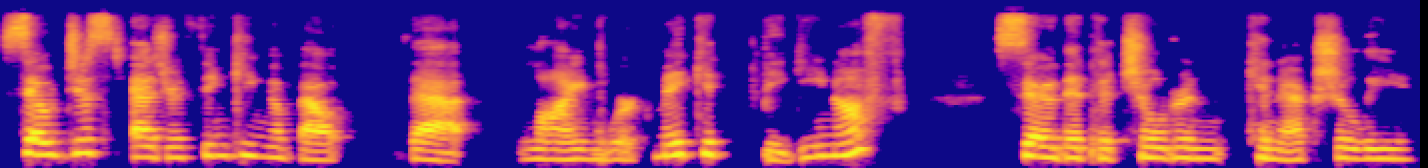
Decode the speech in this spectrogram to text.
So just as you're thinking about that line work, make it big enough so that the children can actually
